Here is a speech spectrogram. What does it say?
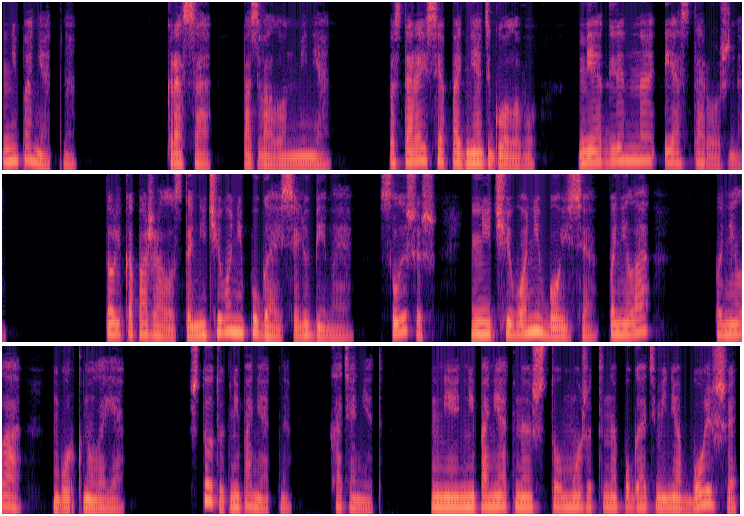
непонятно. «Краса, позвал он меня. «Постарайся поднять голову, медленно и осторожно. Только, пожалуйста, ничего не пугайся, любимая. Слышишь? Ничего не бойся, поняла?» «Поняла», — буркнула я. «Что тут непонятно? Хотя нет. Мне непонятно, что может напугать меня больше,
